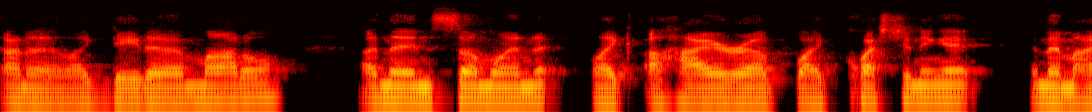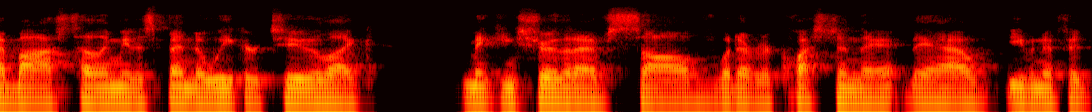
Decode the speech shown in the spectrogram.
on a like data model and then someone like a higher up like questioning it and then my boss telling me to spend a week or two like making sure that i've solved whatever question they, they have even if it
